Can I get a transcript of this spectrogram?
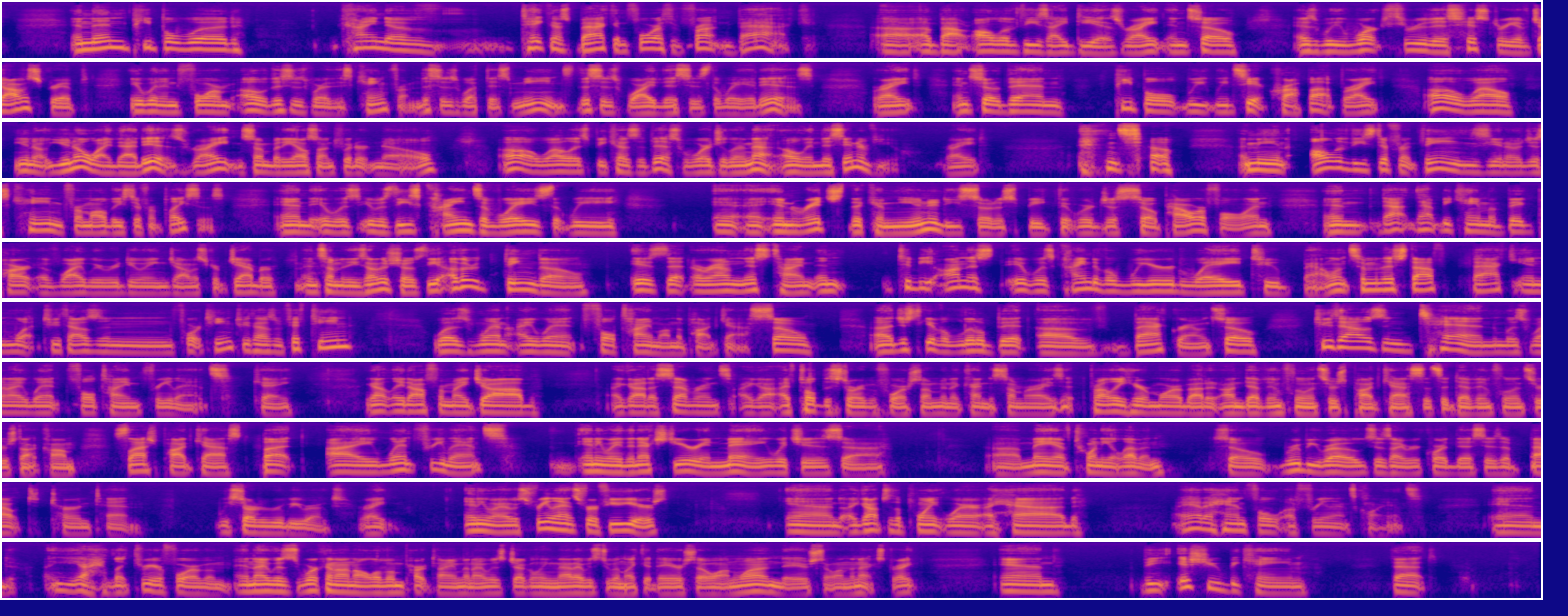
And then people would kind of take us back and forth and front and back uh, about all of these ideas, right? And so as we worked through this history of JavaScript, it would inform, oh, this is where this came from. This is what this means. This is why this is the way it is, right? And so then people, we, we'd see it crop up, right? Oh, well, you know, you know why that is, right? And somebody else on Twitter, no. Oh, well, it's because of this. Where'd you learn that? Oh, in this interview, right? And so, I mean, all of these different things, you know, just came from all these different places, and it was it was these kinds of ways that we enrich the community, so to speak, that were just so powerful, and and that that became a big part of why we were doing JavaScript Jabber and some of these other shows. The other thing, though, is that around this time, and to be honest, it was kind of a weird way to balance some of this stuff. Back in what, 2014, 2015 was when I went full time on the podcast. So, uh, just to give a little bit of background. So, 2010 was when I went full time freelance. Okay. I got laid off from my job. I got a severance. I got I've told this story before, so I'm going to kind of summarize it. Probably hear more about it on Dev Influencers podcast. That's at devinfluencers.com slash podcast. But I went freelance anyway the next year in May, which is uh, uh, May of 2011. So Ruby Rogues, as I record this, is about to turn 10. We started Ruby Rogues, right? Anyway, I was freelance for a few years, and I got to the point where I had I had a handful of freelance clients and yeah, I had like three or four of them, and I was working on all of them part time, and I was juggling that. I was doing like a day or so on one, day or so on the next, right? And the issue became that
